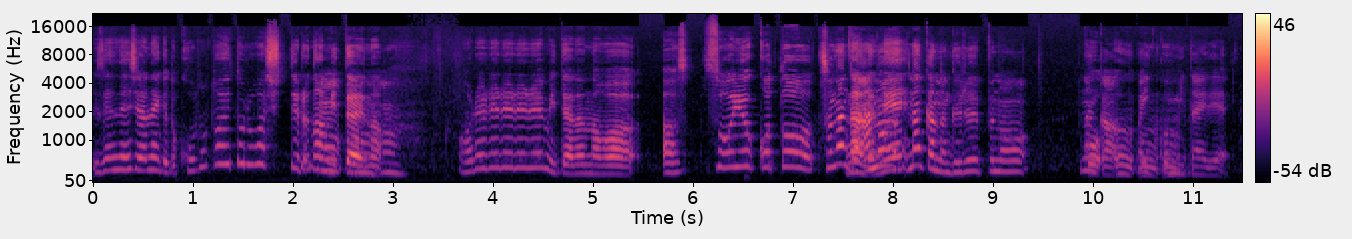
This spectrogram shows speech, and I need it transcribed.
全然知らないけどこのタイトルは知ってるなみたいな、うん。うんうんあれれれれれみたいなのはあそういうことそうなんかあんだね。中のグループのなんかこううんうんうん。一個みたいで。ふ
